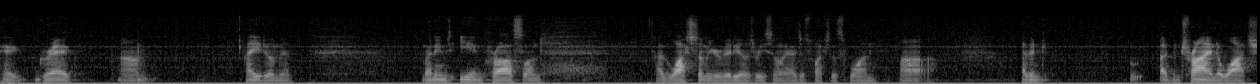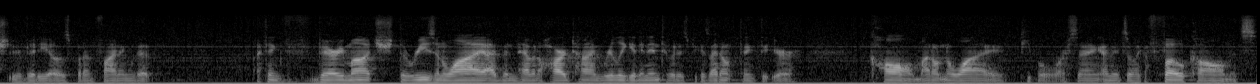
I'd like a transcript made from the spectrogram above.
Hey, Greg. Um, how you doing, man? My name's Ian Crossland. I've watched some of your videos recently. I just watched this one. Uh, I've been I've been trying to watch your videos, but I'm finding that I think very much the reason why I've been having a hard time really getting into it is because I don't think that you're calm. I don't know why people are saying. I mean, it's like a faux calm. It's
